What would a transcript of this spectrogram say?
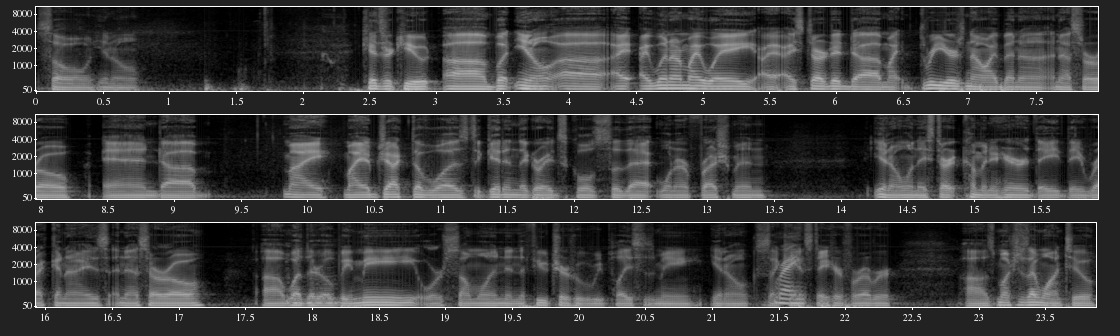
so you know, kids are cute. Uh, but you know, uh, I, I went on my way. I, I started uh, my three years now. I've been a, an SRO, and uh, my my objective was to get in the grade schools so that when our freshmen, you know, when they start coming in here, they they recognize an SRO. Uh, whether it'll be me or someone in the future who replaces me, you know, because I Right. can't stay here forever, uh, as much as I want to.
